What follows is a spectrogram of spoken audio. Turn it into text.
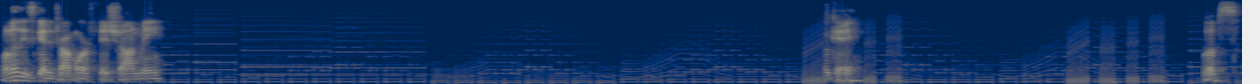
One of these gonna drop more fish on me. Okay. Whoops.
